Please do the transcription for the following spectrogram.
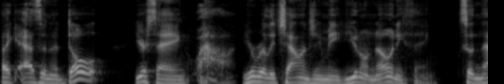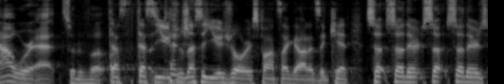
like as an adult you're saying wow you're really challenging me. You don't know anything so now we're at sort of a That's that's a the usual that's the usual response I got as a kid. So so there so so there's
